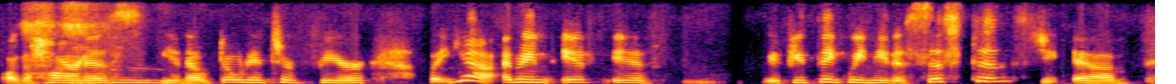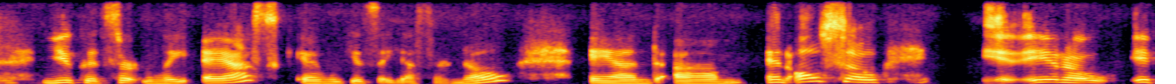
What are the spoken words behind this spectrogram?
or the harness mm-hmm. you know don't interfere but yeah i mean if if if you think we need assistance um, you could certainly ask and we could say yes or no and um, and also you know if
